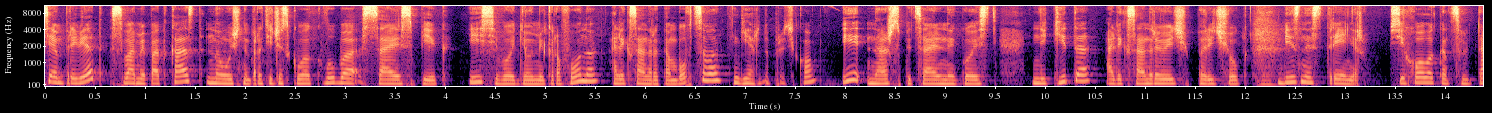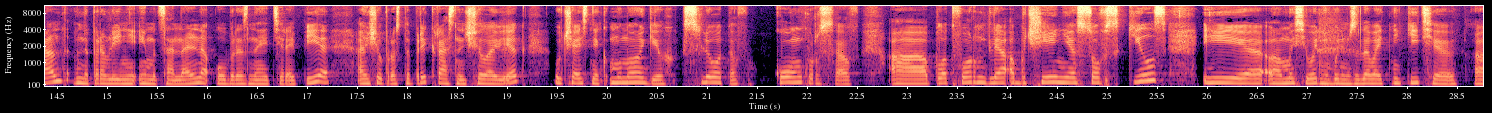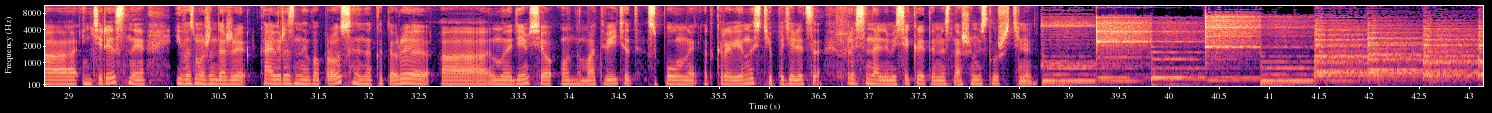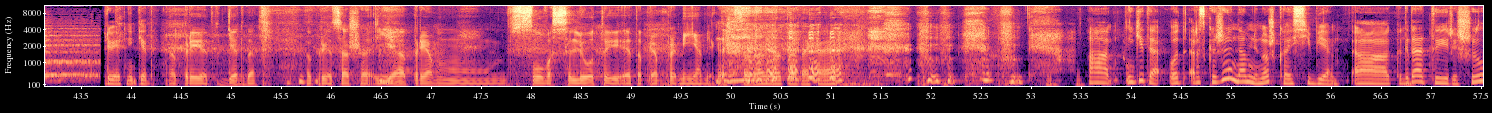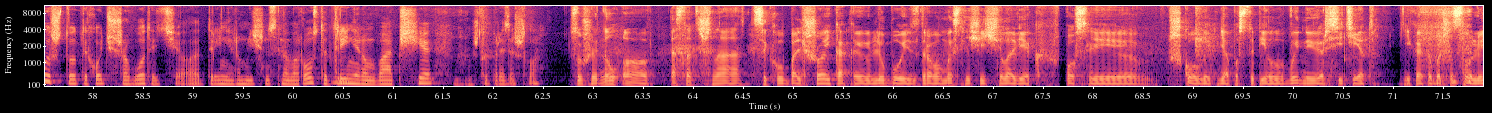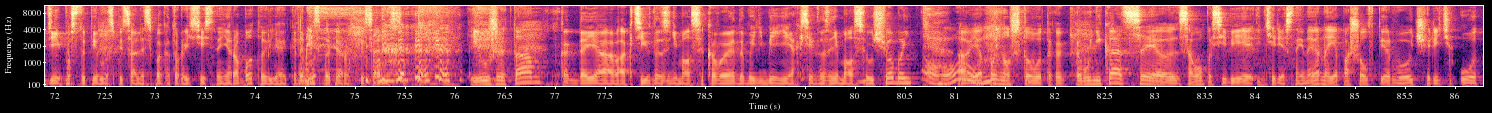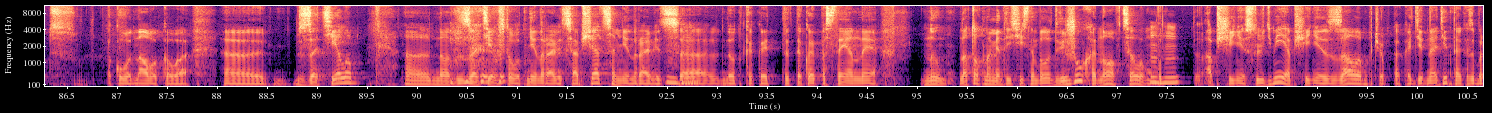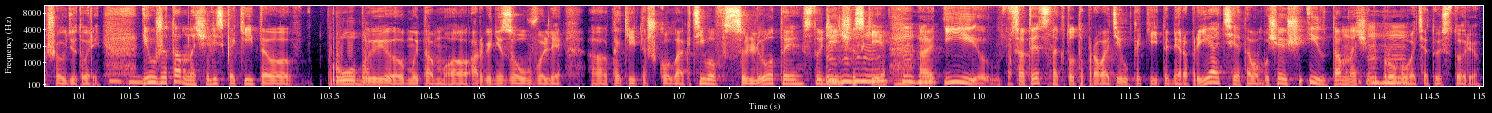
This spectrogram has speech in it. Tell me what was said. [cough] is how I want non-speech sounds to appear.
Всем привет! С вами подкаст научно-практического клуба SciSpeak. И сегодня у микрофона Александра Тамбовцева, Герда Прочко и наш специальный гость Никита Александрович Паричук, бизнес-тренер, психолог-консультант в направлении эмоционально-образная терапия, а еще просто прекрасный человек, участник многих слетов, конкурсов, а, платформ для обучения soft skills. И а, мы сегодня будем задавать Никите а, интересные и, возможно, даже каверзные вопросы, на которые, мы надеемся, он нам ответит с полной откровенностью и поделится профессиональными секретами с нашими слушателями. Привет, Никит. Привет, Герда. Привет, Саша. Я прям... Слово «слеты» — это прям про меня, мне кажется. такая. А, Никита, вот расскажи нам немножко о себе. А, когда ты решил, что ты хочешь работать а, тренером личностного роста, тренером вообще, что произошло? Слушай, ну, э, достаточно цикл большой, как и любой здравомыслящий человек. После школы я поступил в университет и как и большинство людей поступил на специальность, по которой, естественно, не работаю. Я экономист по первой специальности. И уже там, когда я активно занимался КВН и не менее активно занимался учебой, а, я понял, что вот такая коммуникация само по себе интересна. И, наверное, я пошел в первую очередь от такого навыкового э, за телом, э, за тем, что вот мне нравится общаться, мне нравится ну, вот какая-то такое постоянное... Ну, на тот момент, естественно, была движуха, но в целом вот, общение с людьми, общение с залом, причем как один на один, так и с большой аудиторией аудиторий. Mm-hmm. И уже там начались какие-то пробы, мы там э, организовывали э, какие-то школы активов, слеты студенческие, mm-hmm, mm-hmm. и, соответственно, кто-то проводил какие-то мероприятия, там обучающие, и там начали mm-hmm. пробовать эту историю.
